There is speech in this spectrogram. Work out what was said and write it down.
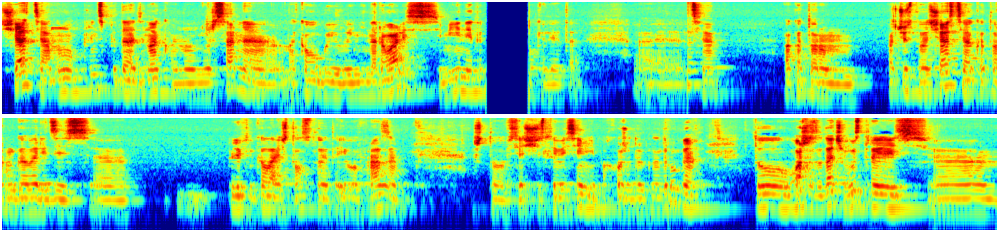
счастье, оно, в принципе, да, одинаковое, но универсальное, на кого бы вы ни нарвались, семейный это или это э, о котором почувствовать счастье, о котором говорит здесь э, Лев Николаевич Толстой, это его фраза, что все счастливые семьи похожи друг на друга, то ваша задача выстроить э,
